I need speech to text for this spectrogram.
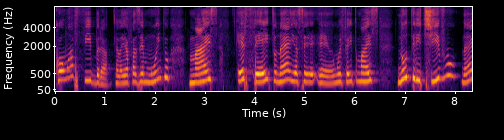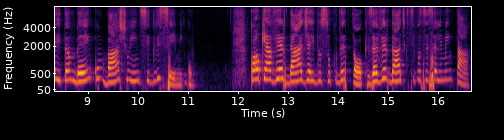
com a fibra. Ela ia fazer muito mais efeito, né? Ia ser é, um efeito mais nutritivo, né? E também com baixo índice glicêmico. Qual que é a verdade aí do suco detox? É verdade que se você se alimentar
